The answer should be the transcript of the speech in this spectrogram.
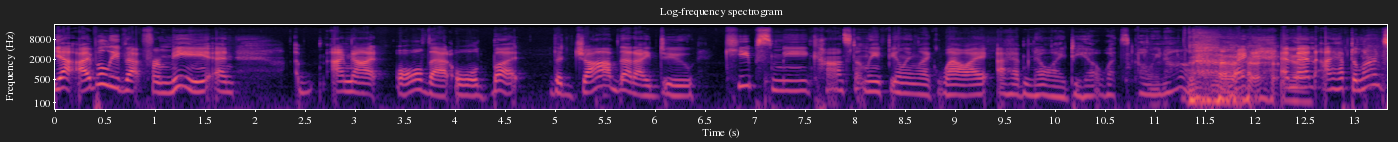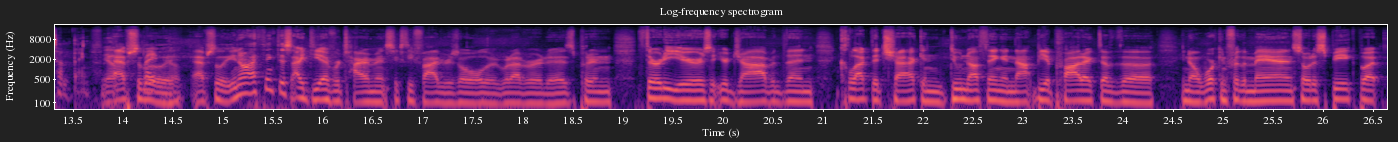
Yeah, I believe that for me, and uh, I'm not all that old, but the job that I do keeps me constantly feeling like, wow, I, I have no idea what's going on. right? And then I have to learn something. Yeah. Absolutely. Right. Absolutely. You know, I think this idea of retirement, 65 years old or whatever it is, put in 30 years at your job and then collect a check and do nothing and not be a product of the, you know, working for the man, so to speak. But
